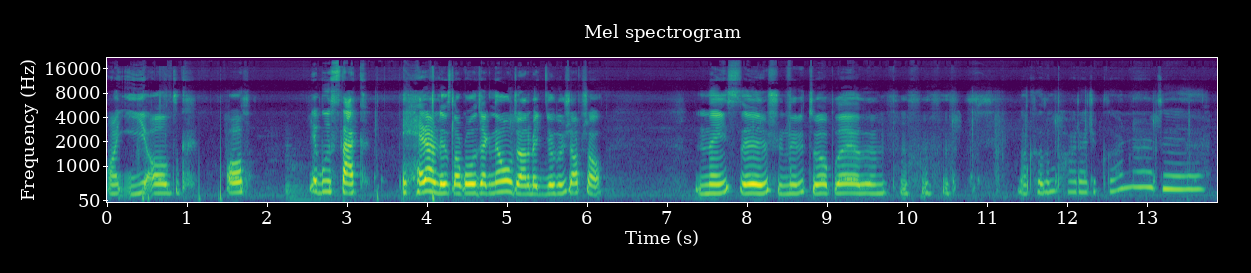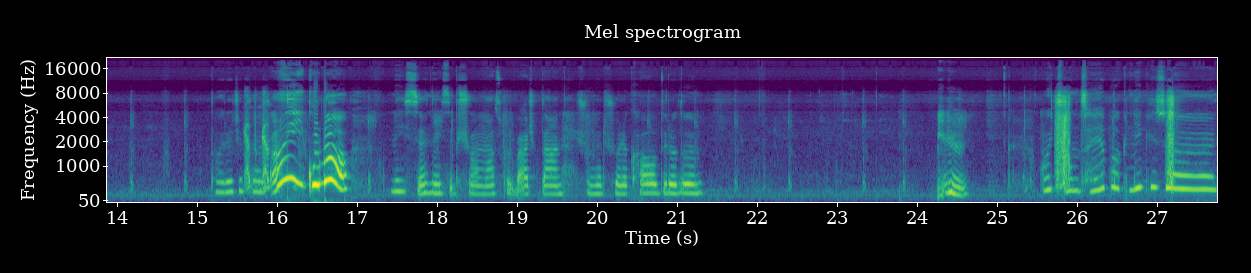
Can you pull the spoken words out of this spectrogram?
Ay iyi aldık. Al. Ve bu ıslak. E, herhalde ıslak olacak. Ne olacağını bekliyordun şapşal. Neyse şunları toplayalım. Bakalım paracıklar nerede? Paracıklar. Ay kurbağa. Neyse neyse bir şey olmaz kurbağacıktan. Şunları şöyle kaldıralım. Ay çantaya bak ne güzel.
